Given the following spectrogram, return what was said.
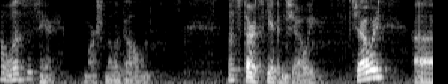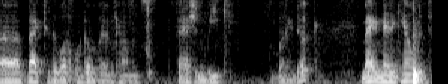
oh, what's this here? Marshmallow Golem. Let's start skipping, shall we? Shall we? Uh, back to the what? We'll go to the uncommons. Fashion Week, Bunny Duck, Magnetic Helmet,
